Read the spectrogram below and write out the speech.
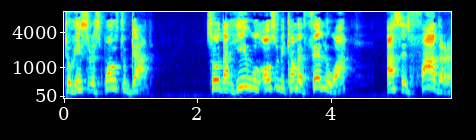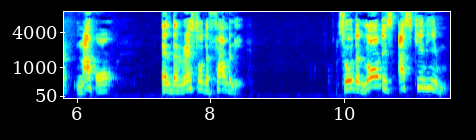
to his response to God, so that he will also become a failure as his father, Nahor, and the rest of the family. So the Lord is asking him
